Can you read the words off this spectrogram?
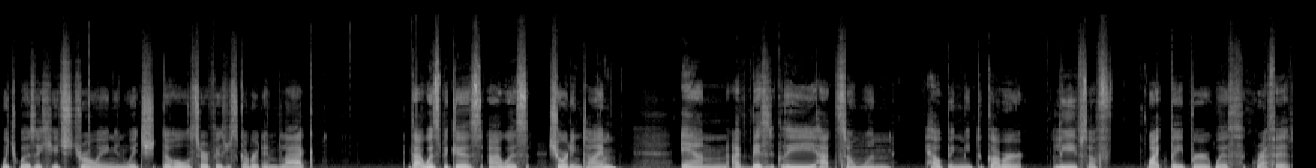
which was a huge drawing in which the whole surface was covered in black. That was because I was short in time and I basically had someone helping me to cover leaves of white paper with graphite.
